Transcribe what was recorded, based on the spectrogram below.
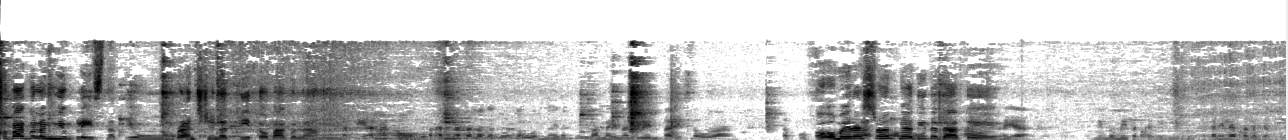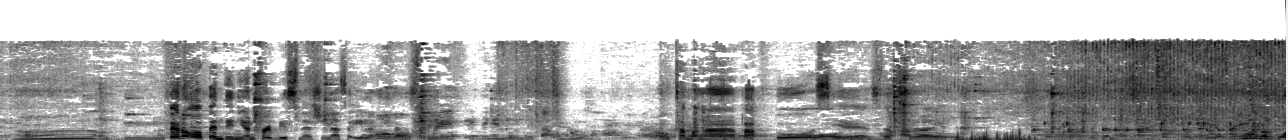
So bago lang yung place na, yung branch nyo na dito, bago lang. Kasi ano to, sa kanila talaga to, tapos may, nag, na may nagrenta restaurant. Tapos, Oo, may restaurant nga oo, dito dati. oo, kaya, lumipat kami dito. Sa kanila talaga. Ah, okay. Pero open din yun for business, yung nasa ilang-ilang Oo, street. may itingin doon, may tao man doon. Oh, sa mga cactus, Oo, yes, yun, that's cactus. right. Oo, gaganda nga eh. Ano ba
